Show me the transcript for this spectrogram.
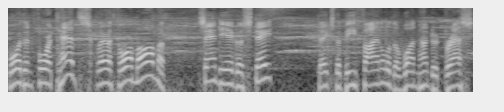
more than four tenths. Claire Thormalm of San Diego State takes the B final of the 100 breast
